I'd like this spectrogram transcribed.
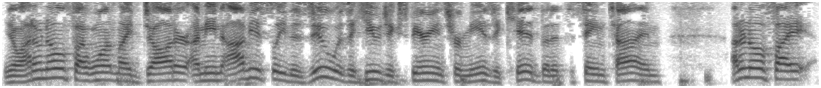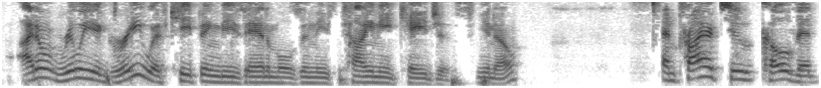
you know, I don't know if I want my daughter. I mean, obviously, the zoo was a huge experience for me as a kid, but at the same time, I don't know if I I don't really agree with keeping these animals in these tiny cages, you know? And prior to COVID,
